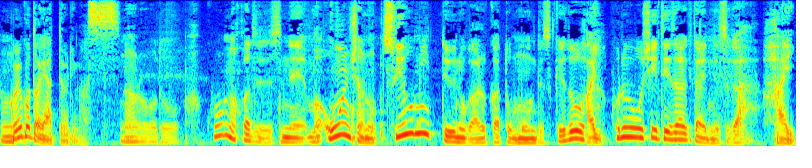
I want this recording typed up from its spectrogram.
こういうことをやっております。なるほど。この中でですね、まあ、御社の強みっていうのがあるかと思うんですけど、はい、これを教えていただきたいんですが。はい。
